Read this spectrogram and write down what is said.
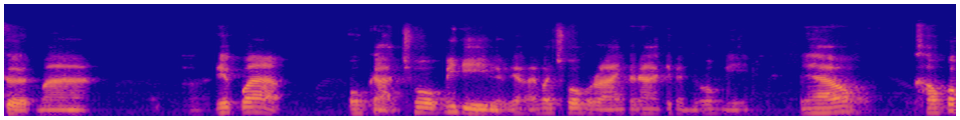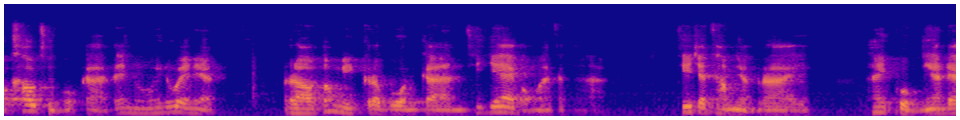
เกิดมาเอ่อเรียกว่าโอกาสโชคไม่ดีหรือเรียกว่าโชคร้ายก็ได้ที่เป็นโรคนี้ แล้วเขาก็เข้าถึงโอกาสได้น้อยด้วยเนี่ย เราต้องมีกระบวนการที่แยกออกมาต่างหากที่จะทำอย่างไร ให้กลุ่มเนี้ยได้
